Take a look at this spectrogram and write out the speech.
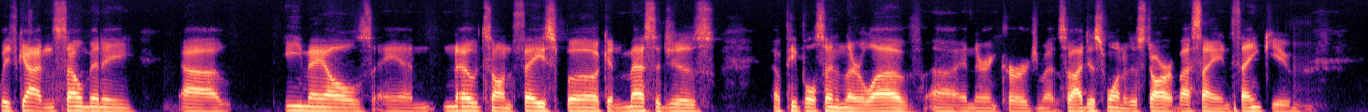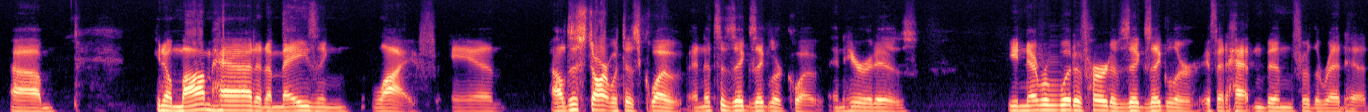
We've gotten so many uh, emails and notes on Facebook and messages of people sending their love uh, and their encouragement. So I just wanted to start by saying thank you. Mm-hmm um, you know, mom had an amazing life. And I'll just start with this quote, and it's a Zig Ziglar quote. And here it is You never would have heard of Zig Ziglar if it hadn't been for the redhead.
